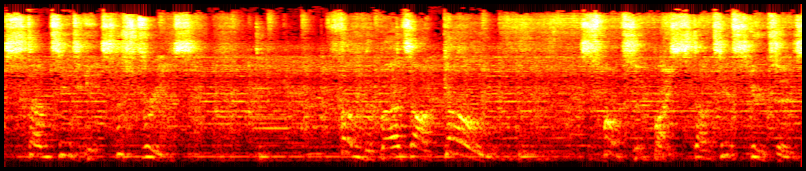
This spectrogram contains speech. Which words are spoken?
Stunted hits the streets. Thunderbirds are go! Sponsored by Stunted Scooters.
